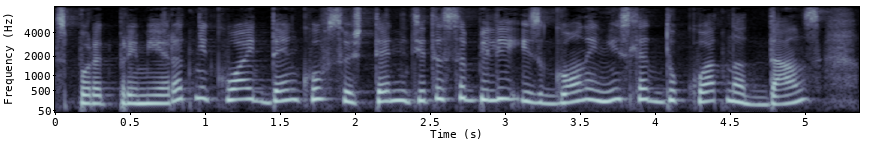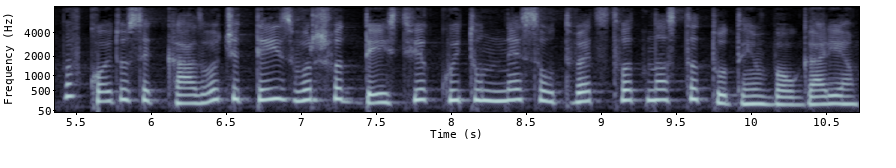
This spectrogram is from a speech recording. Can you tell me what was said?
Според премиерът Николай Денков, свещениците са били изгонени след доклад на ДАНС, в който се казва, че те извършват действия, които не съответстват на статута им в България.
